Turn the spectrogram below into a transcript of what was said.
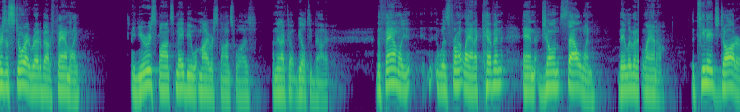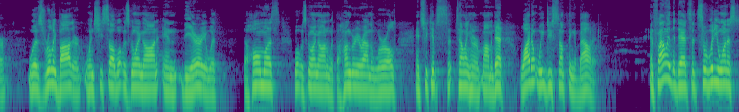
There's a story I read about a family, and your response may be what my response was, and then I felt guilty about it. The family was from Atlanta, Kevin and Joan Salwen. They live in Atlanta. The teenage daughter was really bothered when she saw what was going on in the area with the homeless, what was going on with the hungry around the world. And she kept telling her mom and dad, why don't we do something about it? And finally, the dad said, So, what do you want us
